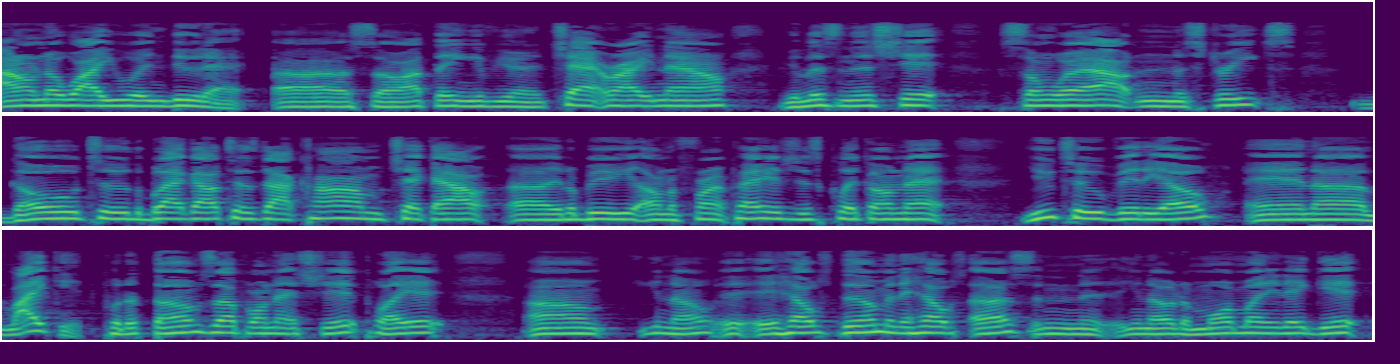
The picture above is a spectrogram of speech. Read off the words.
I don't know why you wouldn't do that. Uh, so I think if you're in the chat right now, if you're listening to this shit somewhere out in the streets, go to the check out, uh, it'll be on the front page. Just click on that YouTube video and, uh, like it. Put a thumbs up on that shit. Play it. Um, you know, it, it, helps them and it helps us. And, you know, the more money they get,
